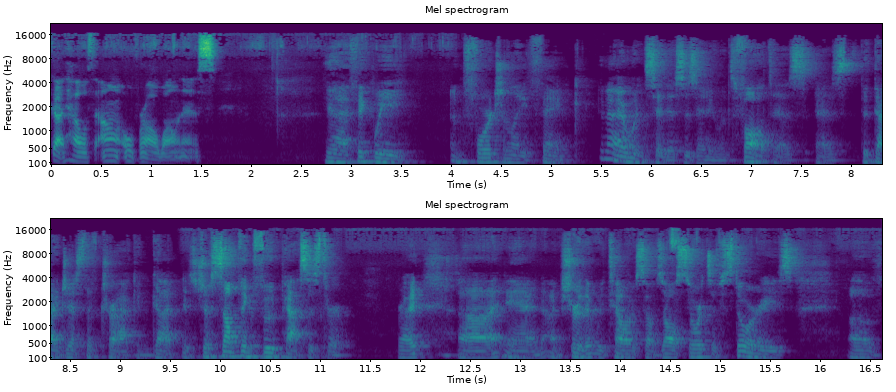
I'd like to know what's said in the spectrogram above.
gut health on overall wellness. Yeah, I think we unfortunately think, and I wouldn't say this is anyone's fault, as as the digestive tract and gut is just something food passes through right? Uh, and I'm sure that we tell ourselves all sorts of stories of,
